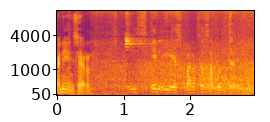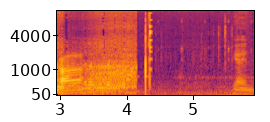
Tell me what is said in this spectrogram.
Ano yun, sir? Is LES para sa sabon sir. Ah. Yan.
